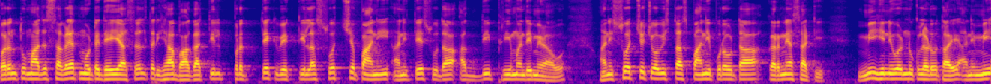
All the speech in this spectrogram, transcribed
परंतु माझं सगळ्यात मोठे ध्येय असेल तर ह्या भागातील प्रत्येक व्यक्तीला स्वच्छ पाणी आणि ते सुद्धा अगदी फ्रीमध्ये मिळावं. आणि स्वच्छ चोवीस तास पाणी पुरवठा करण्यासाठी मी ही निवडणूक लढवत आहे आणि मी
